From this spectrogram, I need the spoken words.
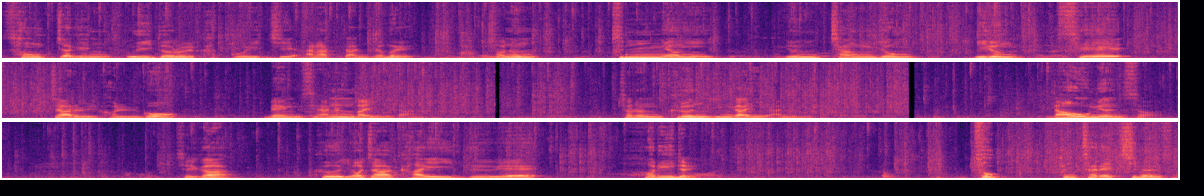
성적인 의도를 갖고 있지 않았다는 점을 저는 분명히 윤창중 이름 세 자를 걸고 맹세하는 바입니다. 저는 그런 인간이 아닙니다. 나오면서 제가 그 여자 가이드의 허리를 툭 한 차례 치면서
